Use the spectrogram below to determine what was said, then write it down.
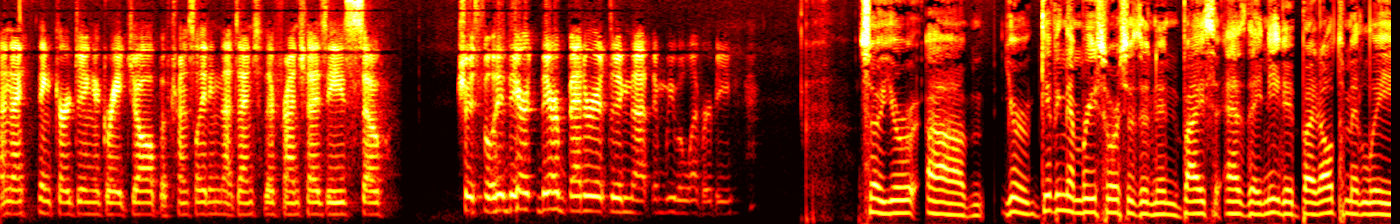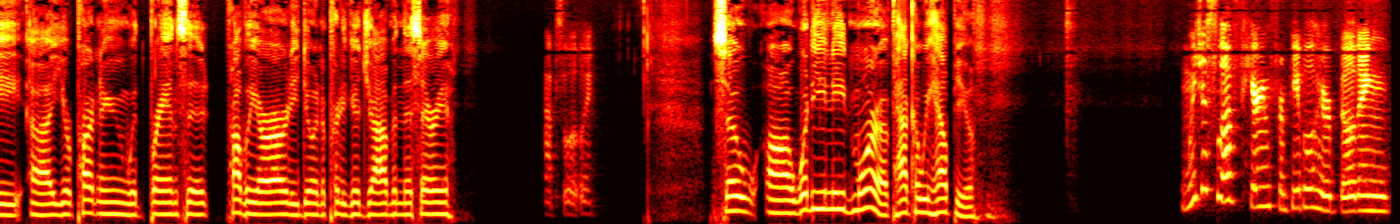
and I think are doing a great job of translating that down to their franchisees. So truthfully, they're they're better at doing that than we will ever be. So you're um, you're giving them resources and advice as they need it, but ultimately uh, you're partnering with brands that probably are already doing a pretty good job in this area. Absolutely. So, uh, what do you need more of? How can we help you? We just love hearing from people who are building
